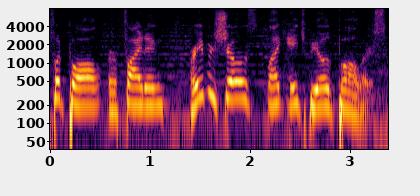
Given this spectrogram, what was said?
football or fighting or even shows like HBO's Ballers.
